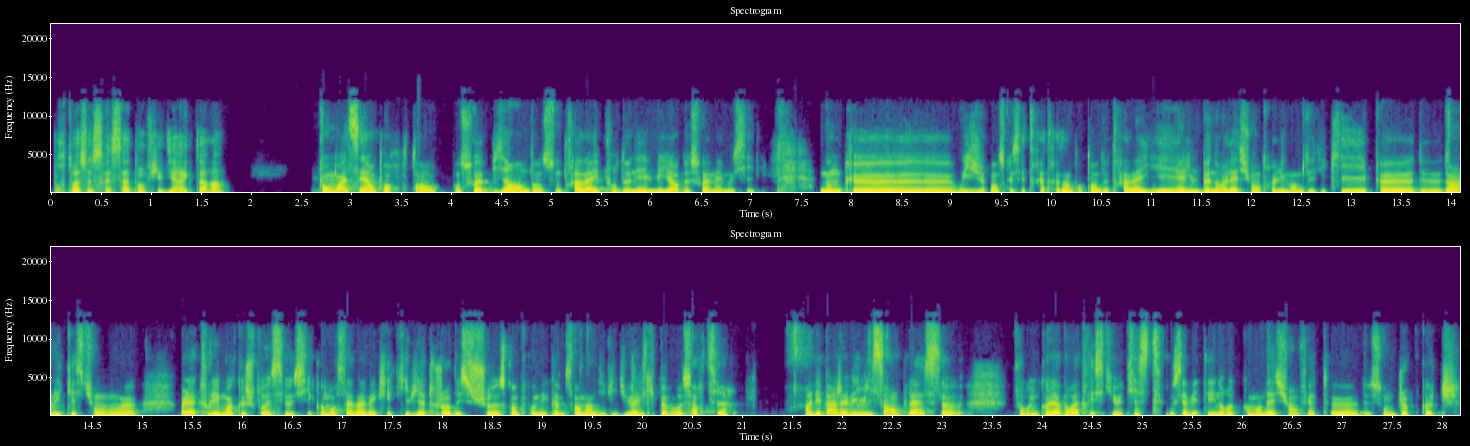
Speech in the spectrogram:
pour toi, ce serait ça ton fil directeur? Pour moi, c'est important qu'on soit bien dans son travail pour donner le meilleur de soi-même aussi. Donc euh, oui, je pense que c'est très très important de travailler à une bonne relation entre les membres de l'équipe, euh, dans les questions, euh, voilà, tous les mois que je pose, c'est aussi comment ça va avec l'équipe. Il y a toujours des choses quand on est comme ça en individuel qui peuvent ressortir. Au départ, j'avais mis ça en place euh, pour une collaboratrice qui est autiste, où ça avait été une recommandation en fait euh, de son job coach.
